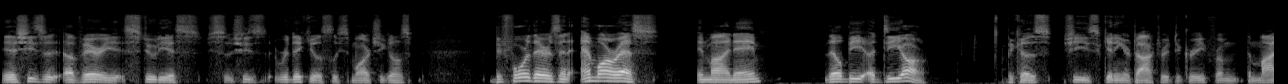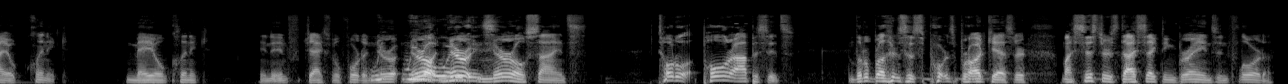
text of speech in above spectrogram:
yeah, she's a, a very studious, she's ridiculously smart. She goes, before there's an MRS in my name, there'll be a DR because she's getting her doctorate degree from the Mayo Clinic, Mayo Clinic in, in Jacksonville, Florida. We- Neuro, we neuro, know what neuro, it is. neuroscience. Total polar opposites. Little brother's a sports broadcaster. My sister's dissecting brains in Florida.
